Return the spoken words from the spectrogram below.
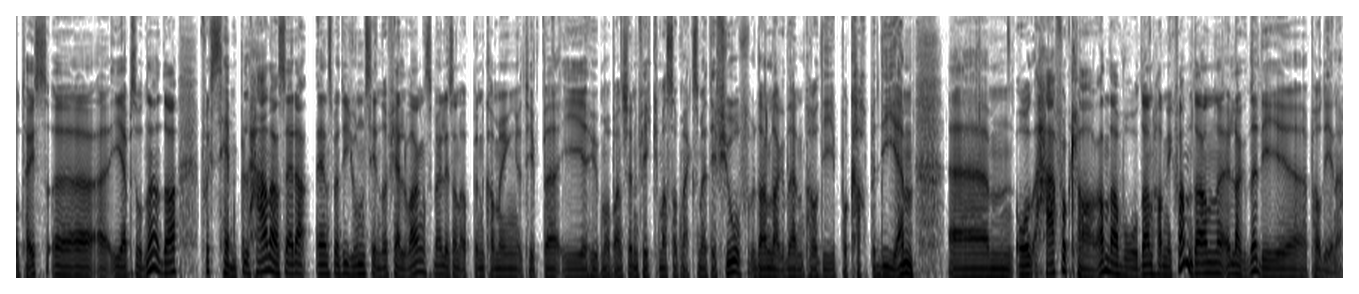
og tøys eh, i episodene. Da for eksempel her da, så er det en som heter Jon Sindre Fjellvang, som er litt sånn up and coming type i humorbransjen. Fikk masse oppmerksomhet i fjor da han lagde en parodi på Carpe Diem. Um, og her forklarer han da hvordan han gikk fram da han lagde de eh, parodiene.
